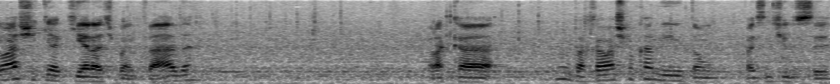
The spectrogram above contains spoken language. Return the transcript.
Eu acho que aqui era tipo a entrada. Pra cá. Hum, pra cá eu acho que é o caminho, então faz sentido ser.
